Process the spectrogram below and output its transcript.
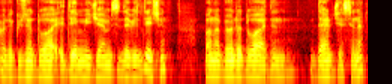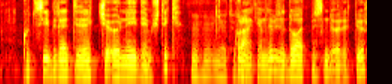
öyle güzel dua edemeyeceğimizi de bildiği için bana böyle dua edin dercesine kutsi birer direkçe örneği demiştik. evet, Kur'an-ı Kerim'de bize dua etmesini de öğretiyor.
